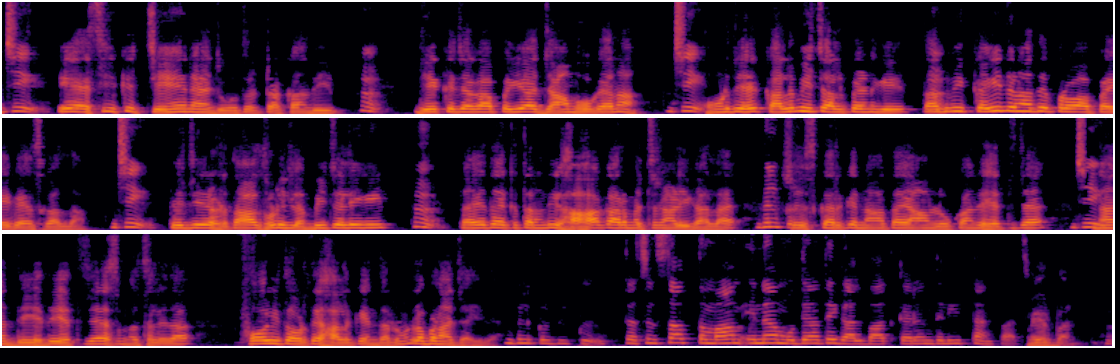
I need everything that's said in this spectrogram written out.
ਜੀ। ਇਹ ਐਸੀ ਕਿ ਚੇਨ ਹੈ ਜੋ ਤੇ ਟਰੱਕਾਂ ਦੀ। ਜੇ ਇੱਕ ਜਗ੍ਹਾ ਪਈਆ ਜਾਮ ਹੋ ਗਿਆ ਨਾ ਜੀ। ਹੁਣ ਜੇ ਕੱਲ ਵੀ ਚੱਲ ਪੈਣਗੇ ਤਦ ਵੀ ਕਈ ਦਿਨਾਂ ਤੇ ਪ੍ਰਭਾਵ ਪਏਗਾ ਇਸ ਗੱਲ ਦਾ। ਜੀ ਤੇ ਜੇ ਹੜਤਾਲ ਥੋੜੀ ਲੰਬੀ ਚੱਲੇਗੀ ਹੂੰ ਤਾਂ ਇਹ ਤਾਂ ਇੱਕ ਤਰ੍ਹਾਂ ਦੀ ਹਾਹਾਕਾਰ ਮਚਣ ਵਾਲੀ ਗੱਲ ਹੈ ਸੋ ਬਿਲਕੁਲ ਇਸ ਕਰਕੇ ਨਾ ਤਾਂ ਇਹ ਆਮ ਲੋਕਾਂ ਦੇ ਹਿੱਤ 'ਚ ਹੈ ਜੀ ਨਾ ਦੇਸ਼ ਦੇ ਹਿੱਤ 'ਚ ਹੈ ਇਸ ਮਸਲੇ ਦਾ ਫੌਰੀ ਤੌਰ ਤੇ ਹੱਲ ਕੇਂਦਰ ਨੂੰ ਲੱਭਣਾ ਚਾਹੀਦਾ ਹੈ ਬਿਲਕੁਲ ਬਿਲਕੁਲ ਤਹਿਸੀਲ ਸਾਹਿਬ तमाम ਇਹਨਾਂ ਮੁੱਦਿਆਂ ਤੇ ਗੱਲਬਾਤ ਕਰਨ ਦੇ ਲਈ ਧੰਨਵਾਦ ਜੀ ਮਿਹਰਬਾਨੀ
